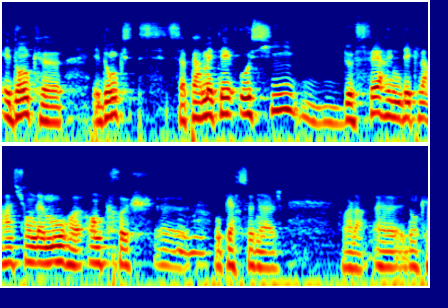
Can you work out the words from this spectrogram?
Et donc, euh, et donc, ça permettait aussi de faire une déclaration d'amour euh, en creux euh, mhm. au personnage. Voilà. donc,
